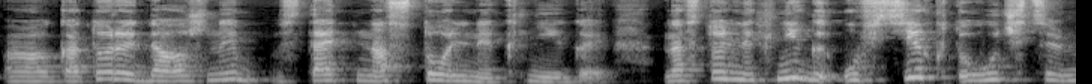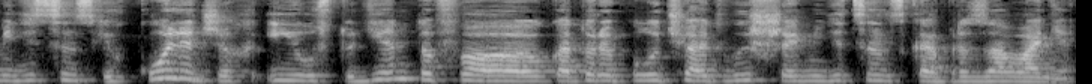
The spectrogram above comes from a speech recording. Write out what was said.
которые должны стать настольной книгой. Настольной книгой у всех, кто учится в медицинских колледжах и у студентов, а, которые получают высшее медицинское образование.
